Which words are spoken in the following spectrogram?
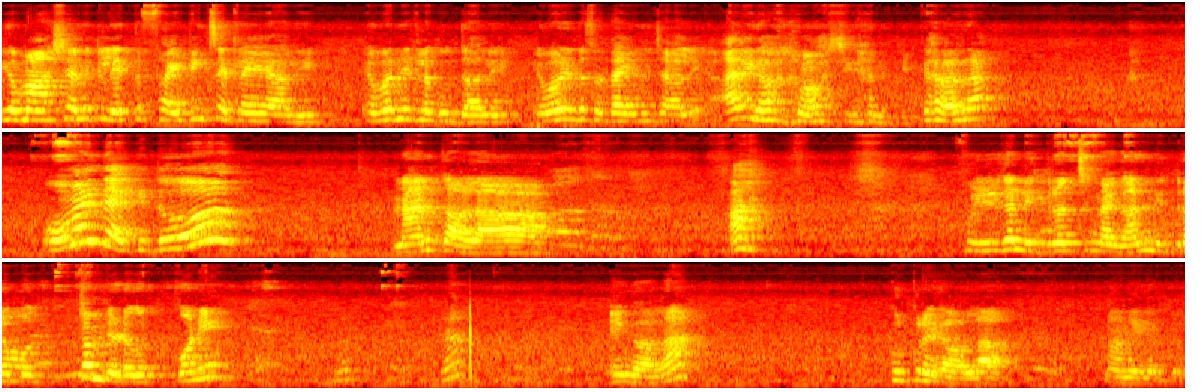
ఇక మా అక్షయానికి లేకపోతే ఫైటింగ్స్ ఎట్లా చేయాలి ఎవరిని ఇట్లా గుద్దాలి? ఎవరిని ఇట్లా సతాయించాలి అది కావాలి మా అక్షయానికి కదా ఓమైంది అక్కితు నాన్న కావాలా? ఫుల్గా నిద్ర వచ్చినా కానీ నిద్ర మొత్తం జడగొట్టుకొని ఏం కావాలా? కుర్కురే కావాలా? నాన్నగారు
